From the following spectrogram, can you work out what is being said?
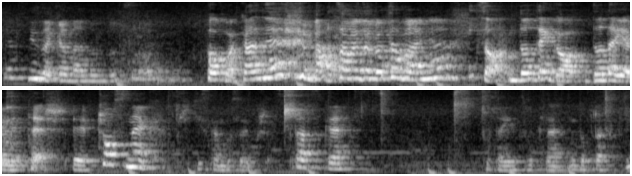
Teraz nie za Kanadą dosłownie. Popłakane, wracamy do gotowania. I co? Do tego dodajemy też y, czosnek. Przyciskam go sobie przez praskę. Tutaj zwykle do praski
